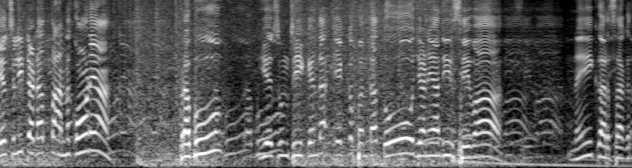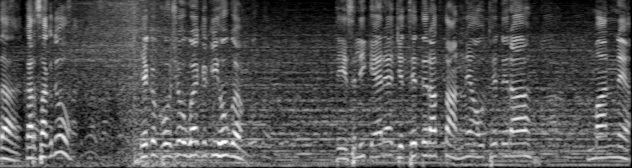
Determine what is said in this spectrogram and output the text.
ਇਸ ਲਈ ਤੁਹਾਡਾ ਧਨ ਕੌਣ ਆ? ਪ੍ਰਭੂ ਯਿਸੂ ਮਸੀਹ ਕਹਿੰਦਾ, ਇੱਕ ਬੰਦਾ ਦੋ ਜਣਿਆਂ ਦੀ ਸੇਵਾ ਨਹੀਂ ਕਰ ਸਕਦਾ। ਕਰ ਸਕਦੇ ਹੋ? ਇੱਕ ਖੁਸ਼ ਹੋਊਗਾ, ਇੱਕ ਕੀ ਹੋਊਗਾ? ਤੇ ਇਸ ਲਈ ਕਹਿ ਰਿਹਾ, ਜਿੱਥੇ ਤੇਰਾ ਧਨ ਆ, ਉੱਥੇ ਤੇਰਾ ਮਨ ਆ।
